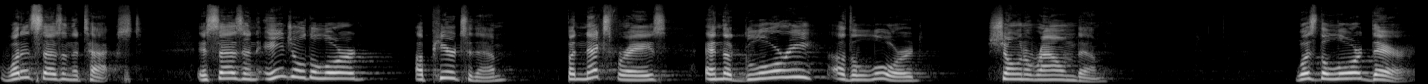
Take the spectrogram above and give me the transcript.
what it says in the text. It says, An angel of the Lord appeared to them, But next phrase, and the glory of the Lord shone around them. Was the Lord there?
